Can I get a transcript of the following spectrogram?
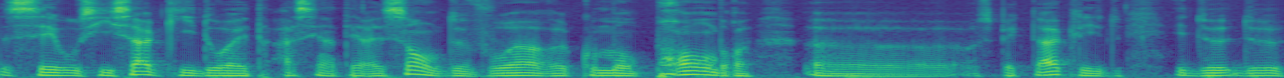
c'est aussi ça qui doit être assez intéressant, de voir comment prendre euh, un spectacle et, de- et de, de,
